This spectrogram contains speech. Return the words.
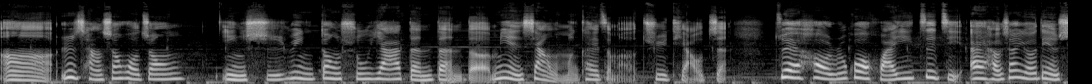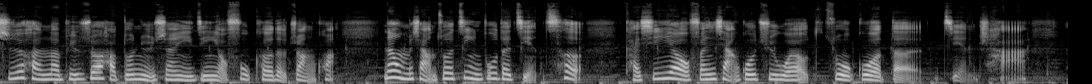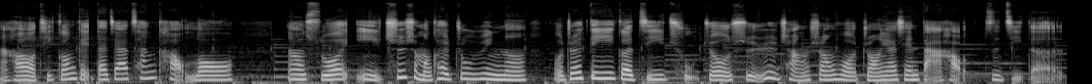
呃日常生活中饮食、运动、舒压等等的面向，我们可以怎么去调整？最后，如果怀疑自己哎好像有点失衡了，比如说好多女生已经有妇科的状况。那我们想做进一步的检测，凯西也有分享过去我有做过的检查，然后提供给大家参考喽。那所以吃什么可以助孕呢？我觉得第一个基础就是日常生活中要先打好自己的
